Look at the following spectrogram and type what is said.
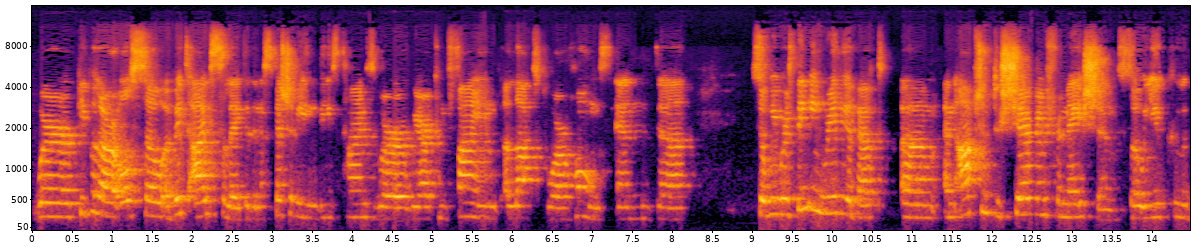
where people are also a bit isolated and especially in these times where we are confined a lot to our homes and uh, so we were thinking really about um, an option to share information. So you could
